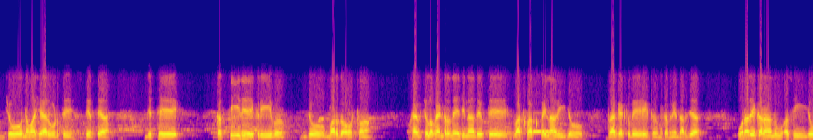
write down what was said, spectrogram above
ਜੋ ਨਵਾਂ ਸ਼ਹਿਰ ਰੋਡ ਤੇ ਸਥਿਤ ਆ, ਜਿੱਥੇ 31 ਦੇ ਕਰੀਬ ਜੋ ਮਰਦ ਔਰਤਾਂ ਹੈਬਚੁਅਲ ਅਫੈਂਡਰ ਨੇ, ਜਿਨ੍ਹਾਂ ਦੇ ਉੱਤੇ ਵੱਖ-ਵੱਖ ਪਹਿਲਾਂ ਵੀ ਜੋ ਡਰੱਗ ਐਕਟ ਦੇ ਹੇਠ ਮੁਕੱਦਮੇ ਦਰਜ ਆ, ਉਹਨਾਂ ਦੇ ਘਰਾਂ ਨੂੰ ਅਸੀਂ ਜੋ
